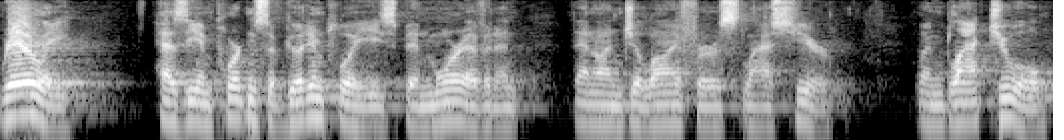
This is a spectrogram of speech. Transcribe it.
Rarely has the importance of good employees been more evident than on July 1st last year, when Black Jewel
